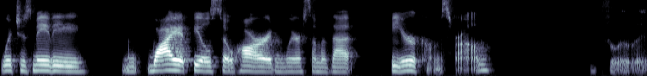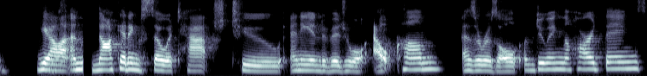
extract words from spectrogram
which is maybe why it feels so hard and where some of that fear comes from. Absolutely. Yeah. And not getting so attached to any individual outcome as a result of doing the hard things,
